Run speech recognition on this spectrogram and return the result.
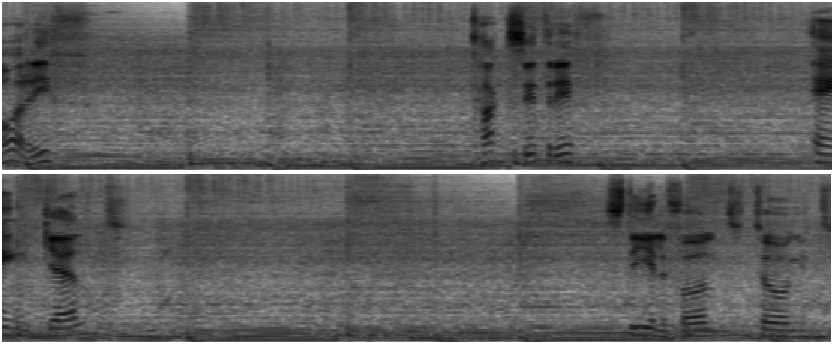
Bra riff. Kaxigt riff. Enkelt. Stilfullt, tungt.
